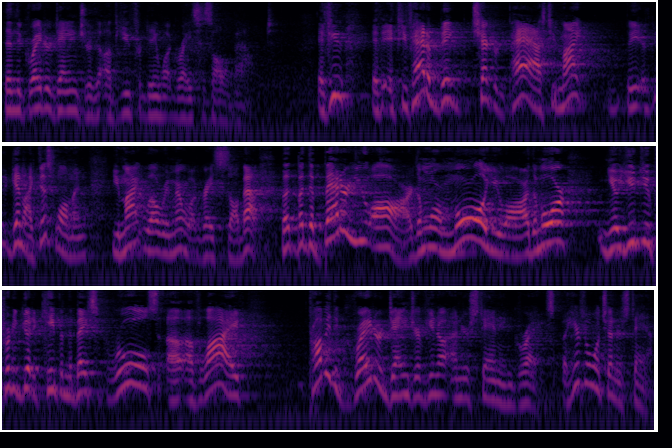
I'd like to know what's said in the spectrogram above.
then the greater danger of you forgetting what grace is all about. If, you, if, if you've had a big checkered past, you might be, again, like this woman, you might well remember what grace is all about. But, but the better you are, the more moral you are, the more you, know, you do pretty good at keeping the basic rules of, of life, probably the greater danger of you not understanding grace. But here's what I want you to understand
